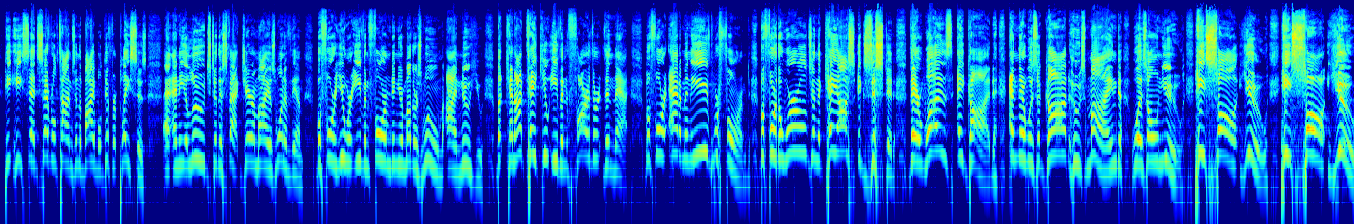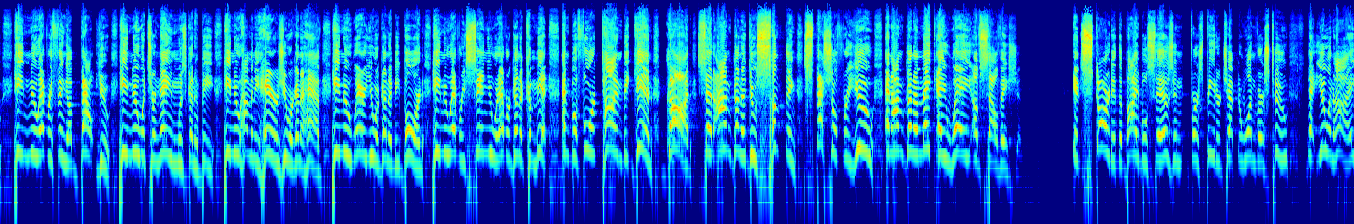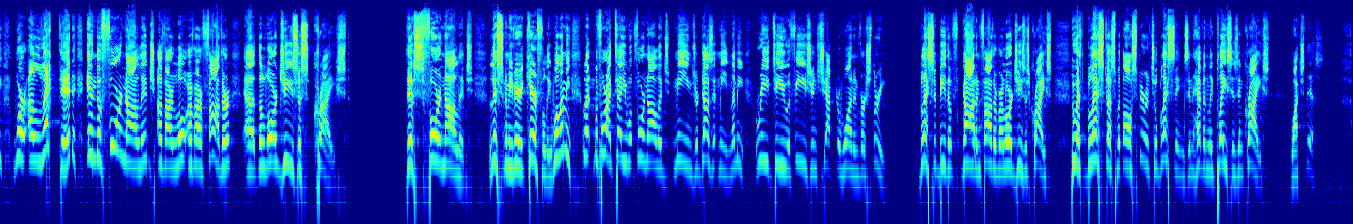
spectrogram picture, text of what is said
He, he said several times in the Bible, different places, and he alludes to this fact. Jeremiah is one of them. Before you were even formed in your mother's womb, I knew you. But can I take you even farther than that? Before Adam and Eve were formed, before the worlds and the chaos existed, there was a God, and there was a God whose mind was on you. He saw you, He saw you, He knew everything about you, He knew what what your name was going to be. He knew how many hairs you were going to have. He knew where you were going to be born. He knew every sin you were ever going to commit. And before time began, God said, I'm going to do something special for you, and I'm going to make a way of salvation. It started, the Bible says in 1 Peter chapter 1, verse 2, that you and I were elected in the foreknowledge of our Lord, of our Father, uh, the Lord Jesus Christ. This foreknowledge. Listen to me very carefully. Well, let me let, before I tell you what foreknowledge means or doesn't mean. Let me read to you Ephesians chapter one and verse three. Blessed be the God and Father of our Lord Jesus Christ, who hath blessed us with all spiritual blessings in heavenly places in Christ. Watch this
